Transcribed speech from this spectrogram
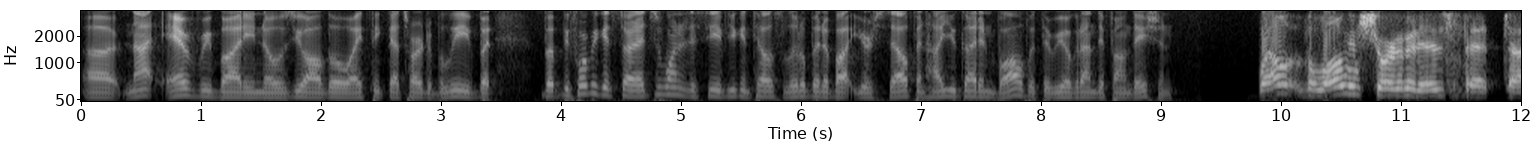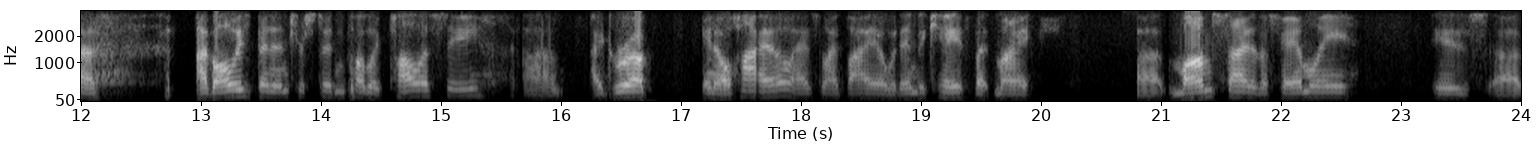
uh, not everybody knows you, although I think that's hard to believe. But but before we get started, I just wanted to see if you can tell us a little bit about yourself and how you got involved with the Rio Grande Foundation. Well, the long and short of it is that uh, I've always been interested in public policy. Um, I grew up in Ohio, as my bio would indicate, but my uh, mom's side of the family is uh,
